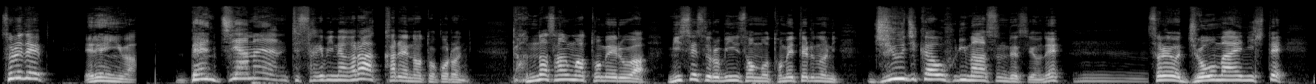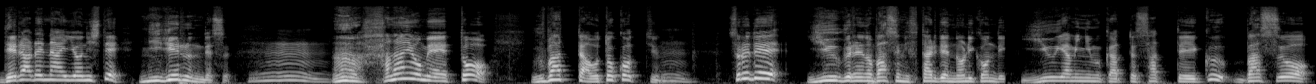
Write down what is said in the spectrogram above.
それで、エレインは、ベンジャミンって叫びながら彼のところに、旦那さんは止めるわ、ミセス・ロビンソンも止めてるのに、十字架を振り回すんですよね。それを錠前にして、出られないようにして逃げるんです。うん。うん、花嫁と奪った男っていうんだ。それで、夕暮れのバスに二人で乗り込んで、夕闇に向かって去っていくバスを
